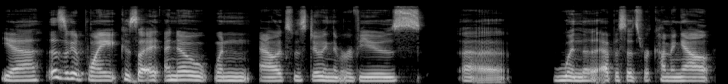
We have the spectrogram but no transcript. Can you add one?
Yeah, that's a good point because I, I know when Alex was doing the reviews, uh, when the episodes were coming out,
